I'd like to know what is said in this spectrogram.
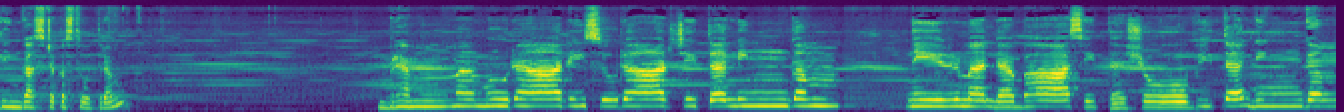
लिङ्गाष्टकस्तोत्रम् ब्रह्ममुरारिसुरार्चितलिङ्गं निर्मलभासितशोभितलिङ्गम्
